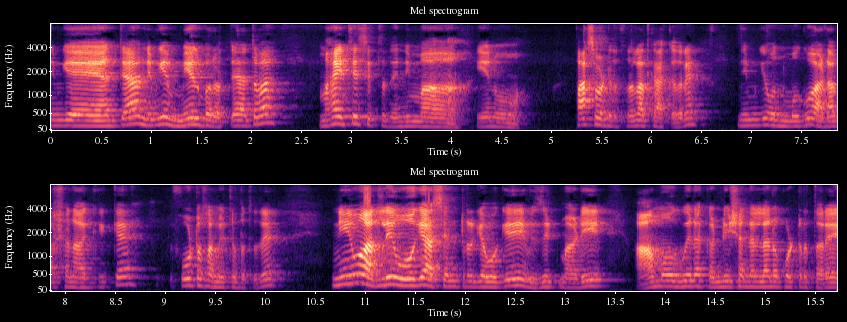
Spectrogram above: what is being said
ನಿಮಗೆ ಅಂತ ನಿಮಗೆ ಮೇಲ್ ಬರುತ್ತೆ ಅಥವಾ ಮಾಹಿತಿ ಸಿಗ್ತದೆ. ನಿಮ್ಮ ಏನು ಪಾಸ್ವರ್ಡ್ ಇರ್ತದಲ್ಲ ಅದಕ್ಕೆ ಹಾಕಿದ್ರೆ ನಿಮಗೆ ಒಂದು ಮಗು ಅಡಾಪ್ಷನ್ ಆಗಲಿಕ್ಕೆ ಫೋಟೋ ಸಮೇತ ಬರ್ತದೆ. ನೀವು ಅಲ್ಲಿ ಹೋಗಿ ಆ ಸೆಂಟ್ರಿಗೆ ಹೋಗಿ ವಿಸಿಟ್ ಮಾಡಿ, ಆ ಮಗುವಿನ ಕಂಡೀಷನ್ ಎಲ್ಲನೂ ಕೊಟ್ಟಿರ್ತಾರೆ.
